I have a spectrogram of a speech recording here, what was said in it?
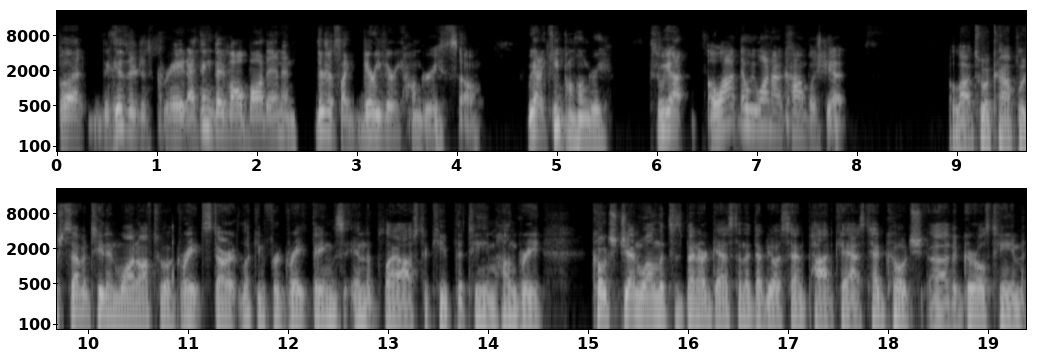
But the kids are just great. I think they've all bought in and they're just like very, very hungry. So we got to keep them hungry because we got a lot that we want to accomplish yet. A lot to accomplish. 17 and 1 off to a great start. Looking for great things in the playoffs to keep the team hungry. Coach Jen Wellnitz has been our guest on the WSN podcast, head coach, uh, the girls team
